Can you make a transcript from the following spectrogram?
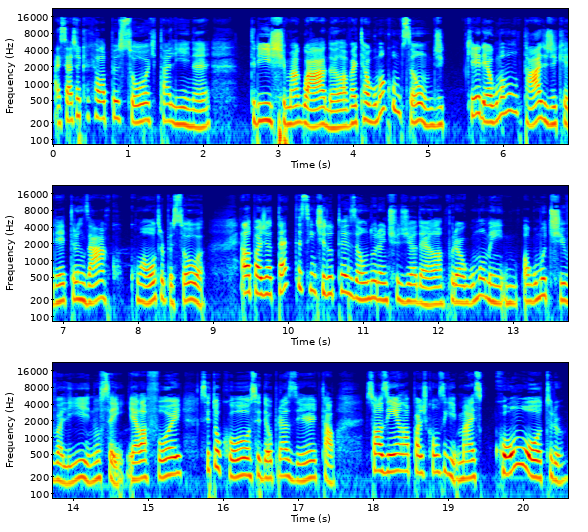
Aí você acha que aquela pessoa que tá ali, né, triste, magoada, ela vai ter alguma condição de querer, alguma vontade de querer transar com a outra pessoa? Ela pode até ter sentido tesão durante o dia dela, por algum momento, algum motivo ali, não sei. E ela foi, se tocou, se deu prazer tal. Sozinha ela pode conseguir, mas com o outro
